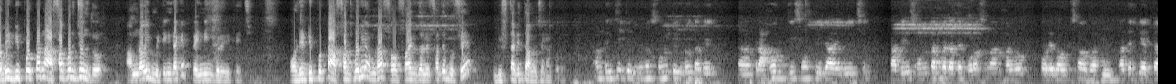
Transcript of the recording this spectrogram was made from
অডিট রিপোর্টটা না আসা পর্যন্ত আমরা ওই মিটিংটাকে পেন্ডিং করে রেখেছি। অডিট রিপোর্টটা আসার পরই আমরা সহায়ক দলের সাথে বসে বিস্তারিত আলোচনা করব। আমি দেখছি যে বিভিন্ন সমিতিগুলো তাদের গ্রাহক যে সমস্ত এলাকায় রয়েছে তাদের সন্তানরা যাতে পড়াশোনা ভালো করে বা উৎসাহ পায় তাদেরকে একটা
